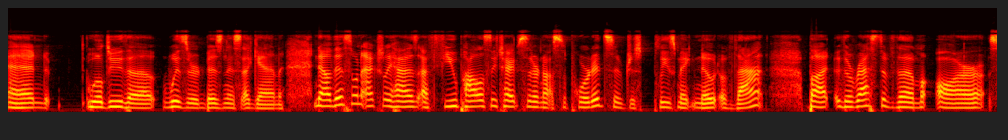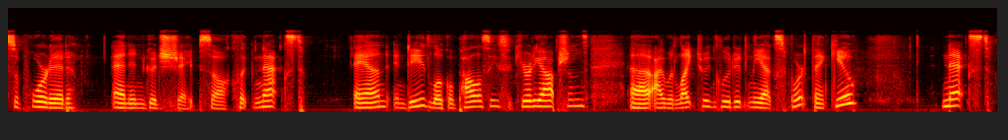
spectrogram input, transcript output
and we'll do the wizard business again. Now, this one actually has a few policy types that are not supported, so just please make note of that. But the rest of them are supported and in good shape. So I'll click next. And indeed, local policy security options. Uh, I would like to include it in the export. Thank you. Next,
